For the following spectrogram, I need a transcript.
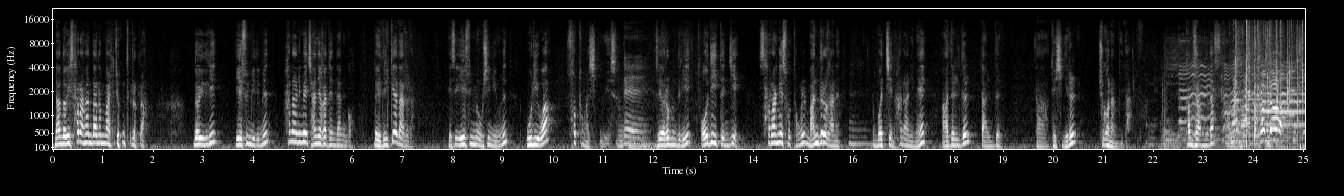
나 너희 사랑한다는 말 좀 들어라. 너희들이 예수 믿으면 하나님의 자녀가 된다는 거 너희들이 깨달으라. 그래서 예수님이 오신 이유는 우리와 소통하시기 위해서. 네. 그래서 여러분들이 어디 있든지 사랑의 소통을 만들어가는 그 멋진 하나님의 아들들, 딸들 다 되시기를 축원합니다. 감사합니다. 감사합니다. 좋네요.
